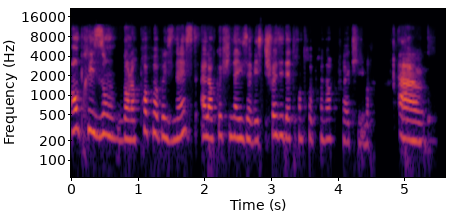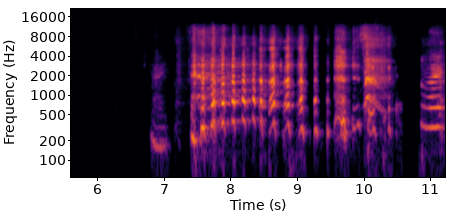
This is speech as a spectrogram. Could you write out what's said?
en prison dans leur propre business, alors qu'au final, ils avaient choisi d'être entrepreneurs pour être libres. Ah oui. ouais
